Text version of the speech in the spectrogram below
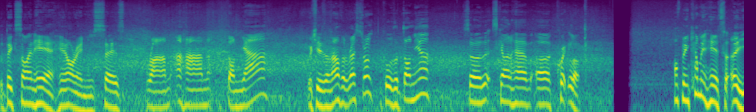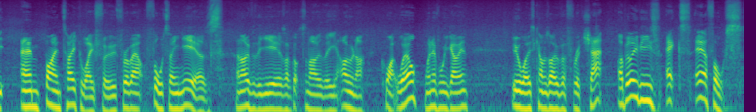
The big sign here in orange says Ran Ahan Donya, which is another restaurant called the Donya. So let's go and have a quick look. I've been coming here to eat and buying takeaway food for about 14 years. And over the years, I've got to know the owner quite well. Whenever we go in, he always comes over for a chat. I believe he's ex Air Force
